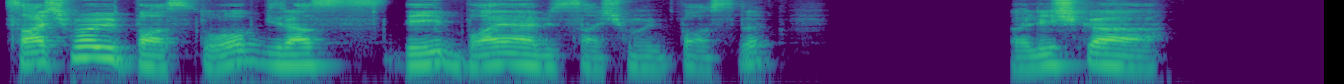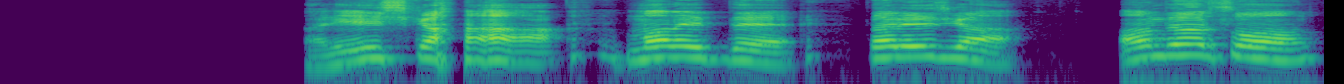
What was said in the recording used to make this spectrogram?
Saçma bir pastı o. Biraz değil bayağı bir saçma bir pastı. Talişka. Talişka. Mal etti. Talişka. Anderson.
